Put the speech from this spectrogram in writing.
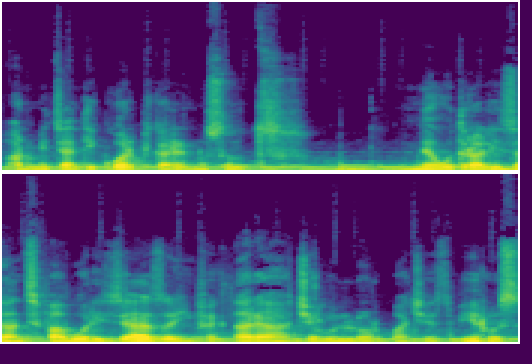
anumiți anticorpi care nu sunt neutralizanți favorizează infectarea celulelor cu acest virus.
